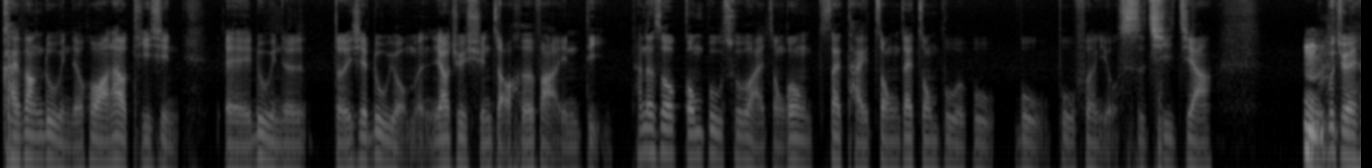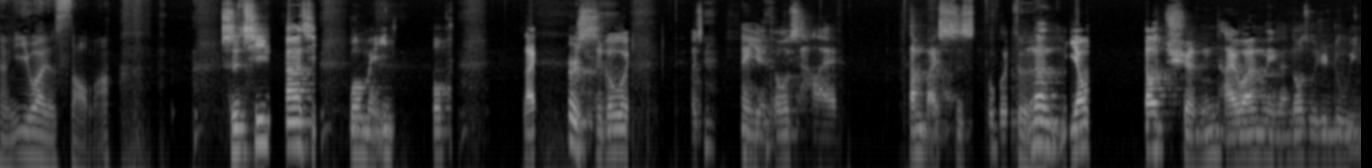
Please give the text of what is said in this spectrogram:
开放露营的话，他有提醒诶露营的的一些露友们要去寻找合法营地。他那时候公布出来，总共在台中在中部的部部部分有十七家，嗯，不觉得很意外的少吗？十七家，其实我每一都来二十个位，那也都才三百四十个位，那你要要全台湾每个人都出去露营，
